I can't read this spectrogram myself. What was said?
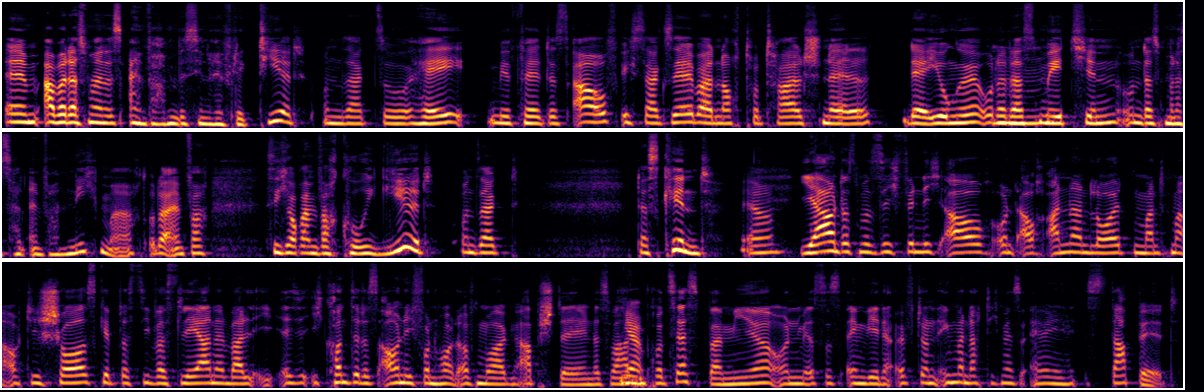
Ähm, aber dass man das einfach ein bisschen reflektiert und sagt so, hey, mir fällt das auf. Ich sag selber noch total schnell der Junge oder das Mhm. Mädchen und dass man das halt einfach nicht macht oder einfach sich auch einfach korrigiert und sagt, das Kind, ja. Ja, und dass man sich, finde ich, auch und auch anderen Leuten manchmal auch die Chance gibt, dass die was lernen, weil ich, ich konnte das auch nicht von heute auf morgen abstellen. Das war halt Ja. ein Prozess bei mir und mir ist das irgendwie öfter und irgendwann dachte ich mir so, ey, stop it.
